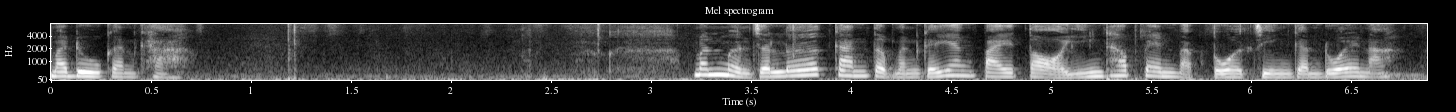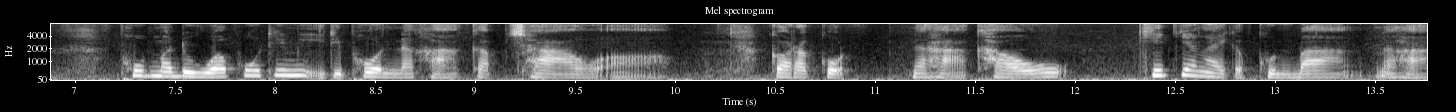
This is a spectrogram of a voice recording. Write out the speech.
มาดูกันค่ะ มันเหมือนจะเลิกกันแต่มันก็ยังไปต่อยิ่งถ้าเป็นแบบตัวจริงกันด้วยนะพูดมาดูว่าผู้ที่มีอิทธิพลนะคะ กับชาวเอ่อกรกฎนะคะเขา คิดยังไงกับคุณบ้างนะคะ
